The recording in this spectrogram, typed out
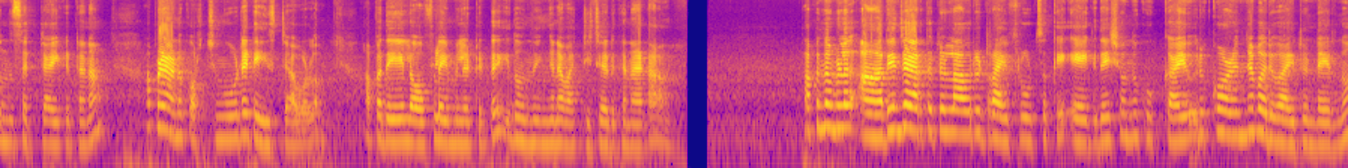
ഒന്ന് സെറ്റായി കിട്ടണം. അപ്പോഴാണ് കുറച്ചും കൂടെ ടേസ്റ്റ് ആവുള്ളൂ. അപ്പോൾ അതേ ലോ ഫ്ലെയിമിലിട്ടിട്ട് ഇതൊന്നും ഇങ്ങനെ വറ്റിച്ചെടുക്കണം കേട്ടോ. അപ്പം നമ്മൾ ആദ്യം ചേർത്തിട്ടുള്ള ആ ഒരു ഡ്രൈ ഫ്രൂട്ട്സ് ഒക്കെ ഏകദേശം ഒന്ന് കുക്കായി ഒരു കുഴഞ്ഞ പരുവായിട്ടുണ്ടായിരുന്നു.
